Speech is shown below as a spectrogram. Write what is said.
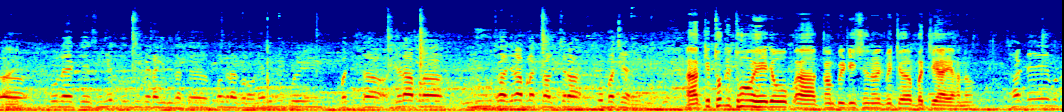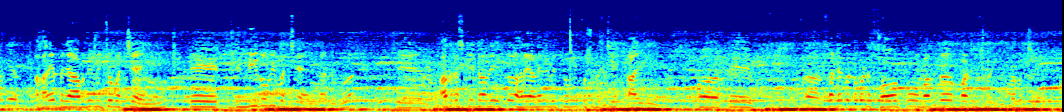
ਤੋਂ ਲੈ ਕੇ ਸੀਨੀਅਰ ਦੀ ਕੈਟਾਗਰੀ ਤੱਕ ਭੰਗੜਾ ਕਰਾਉਂਦੇ ਹਾਂ ਜੀ ਵੀ ਕੋਈ ਬੱਚਾ ਜਿਹੜਾ ਆਪਣਾ ਯੂਥ ਆ ਜਿਹੜਾ ਆਪਣਾ ਕਲਚਰ ਆ ਉਹ ਬਚਿਆ ਰਹੇ। ਅ, ਕਿੱਥੋਂ ਕਿੱਥੋਂ ਇਹ ਜੋ ਕੰਪੀਟੀਸ਼ਨ ਵਿੱਚ ਬੱਚੇ ਆਏ ਹਨ? ਸਾਡੇ ਮਤਲਬ ਕਿ ਹਾਰੇ ਪੰਜਾਬ ਦੇ ਵਿੱਚੋਂ ਬੱਚੇ ਆਏ ਨੇ ਜੀ ਤੇ ਦਿੱਲੀ ਤੋਂ ਵੀ ਬੱਚੇ ਆਏ ਨੇ ਸਾਡੇ ਕੋਲ। ਤੇ ਅਦਰ ਸਟੇਟਾਂ ਦੇ ਇੱਕ ਹਰਿਆਣੇ ਦੇ ਵਿੱਚੋਂ ਵੀ ਕੁਝ ਬੱਚੇ ਆਏ ਨੇ। ਅਹ ਤੇ ਅਹ ਸਾਡੇ ਕੋਲ ਘੱਟ 100 ਤੋਂ ਵੱਧ ਪਾਰਟਿਸਿਪੇਟ ਕੀਤਾ ਬੱਚੇ।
